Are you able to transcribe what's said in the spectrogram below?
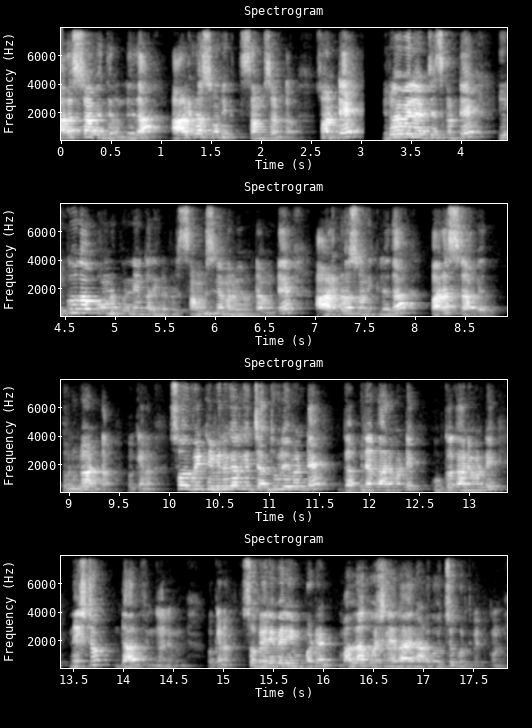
పరశ్రావ్యధనులు లేదా అల్ట్రాసోనిక్ సౌండ్స్ అంటాం. సో అంటే ఇరవై వేల హెడ్జెస్ కంటే ఎక్కువగా పౌనపుణ్యం కలిగినటువంటి సౌండ్స్ని మనం ఏమంటామంటే అల్ట్రాసోనిక్ లేదా పరశ్రావ్య ధ్వనులు అంటాం ఓకేనా సో వీటిని వినగలిగే జంతువులు ఏమంటే గబ్బిలం కానివ్వండి కుక్క కానివ్వండి నెక్స్ట్ డాల్ఫిన్ కానివ్వండి. ఓకేనా సో వెరీ వెరీ ఇంపార్టెంట్ మళ్ళా క్వశ్చన్ ఎలా అయినా అడగవచ్చు గుర్తుపెట్టుకోండి.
